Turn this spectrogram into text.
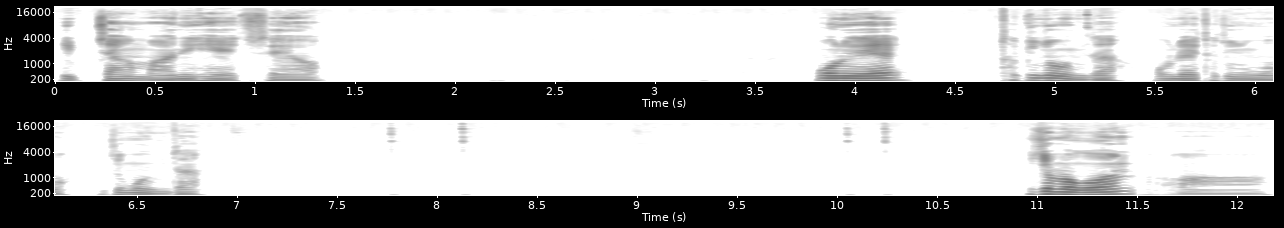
입장 많이 해주세요. 오늘의 특징 종목입니다. 오늘의 특징 종목 이 종목입니다. 이 종목은 어,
